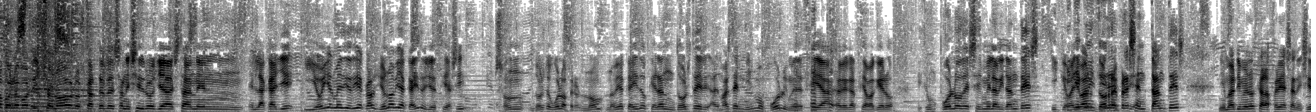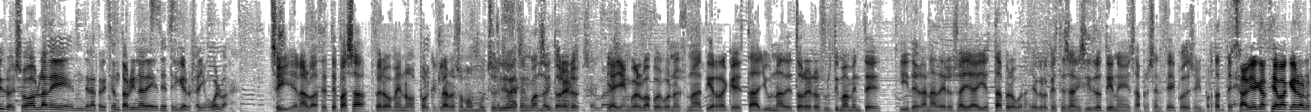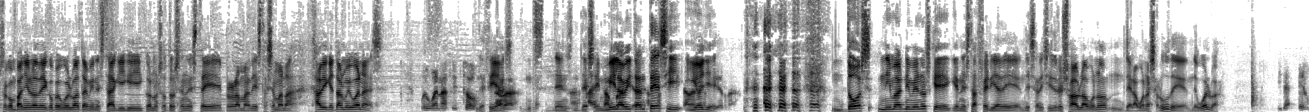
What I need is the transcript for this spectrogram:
pues lo hemos dicho, ¿no? Los carteles de San Isidro ya están en, en la calle y hoy al mediodía, claro, yo no había caído, yo decía, sí, son dos de Huelva, pero no, no había caído que eran dos, de, además del mismo pueblo. Y me decía Javier García Vaquero, dice un pueblo de 6.000 habitantes y que va a llevar dos representantes, ni más ni menos que a la Feria de San Isidro. Eso habla de, de la tradición taurina de, de Trigueros ahí en Huelva. Sí, en Albacete pasa, pero menos, porque claro, somos muchos y de vez en cuando hay toreros. Y ahí en Huelva, pues bueno, es una tierra que está ayuna de toreros últimamente y de ganaderos ahí, ahí está, pero bueno, yo creo que este San Isidro tiene esa presencia y puede ser importante. Javier García Vaquero, nuestro compañero de Cope Huelva, también está aquí con nosotros en este programa de esta semana. Javi, ¿qué tal? Muy buenas. Muy buenas, Sisto. Decías, Nada, de, de a esta 6.000 propia- habitantes y, oye, dos ni más ni menos que, que en esta feria de, de San Isidro. Eso habla, bueno, de la buena salud de, de Huelva.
